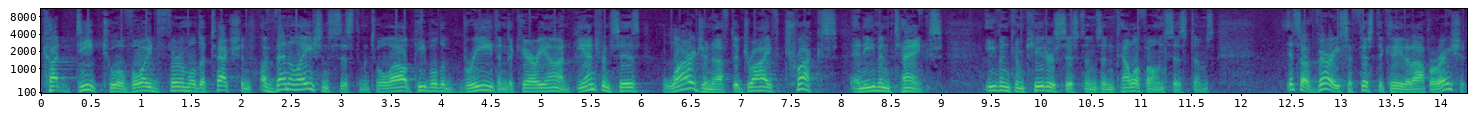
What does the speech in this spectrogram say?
Cut deep to avoid thermal detection, a ventilation system to allow people to breathe and to carry on. The entrance is large enough to drive trucks and even tanks, even computer systems and telephone systems. It's a very sophisticated operation.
